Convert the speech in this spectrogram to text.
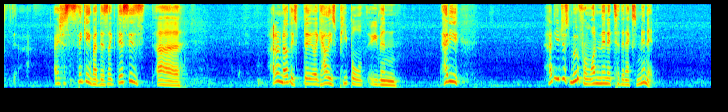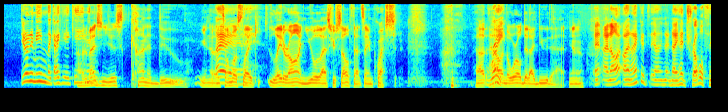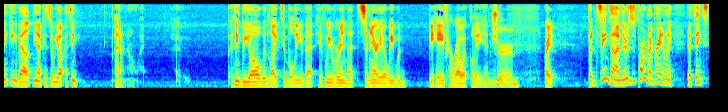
I was just thinking about this. Like this is uh I don't know these they, like how these people even how do you how do you just move from one minute to the next minute? Do you know what I mean? Like I, I can't. I would even- imagine you just kind of do. You know, it's I- almost like later on you'll ask yourself that same question. how, how in the world did I do that? You know, and, and I and I could and I had trouble thinking about you know because we all, I think I don't know I, I think we all would like to believe that if we were in that scenario we would behave heroically and sure. right but at the same time there's this part of my brain I'm like that thinks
